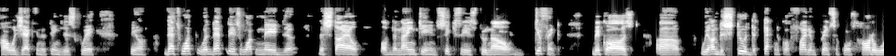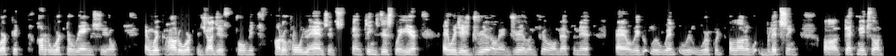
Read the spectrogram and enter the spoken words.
Howard Jackson and things this way. You know, that's what, what that is what made the the style of the 1960s to now different because uh, we understood the technical fighting principles, how to work it, how to work the rings, you know, and work, how to work the judges told me how to hold your hands and, and things this way here and we just drill and drill and drill on that and there. And we we went we work with a lot of blitzing uh, techniques on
